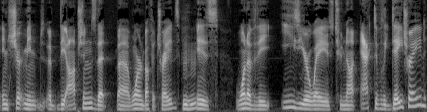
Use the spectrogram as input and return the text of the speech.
Insure, I mean, uh, the options that uh, Warren Buffett trades is one of the easier ways to not actively day trade,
